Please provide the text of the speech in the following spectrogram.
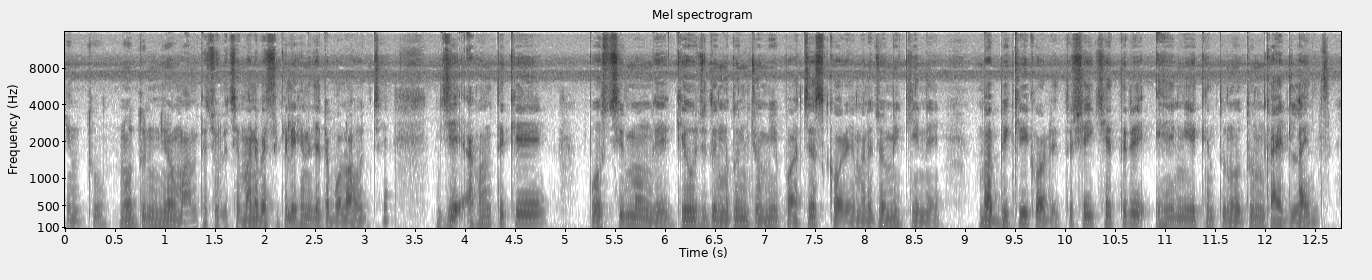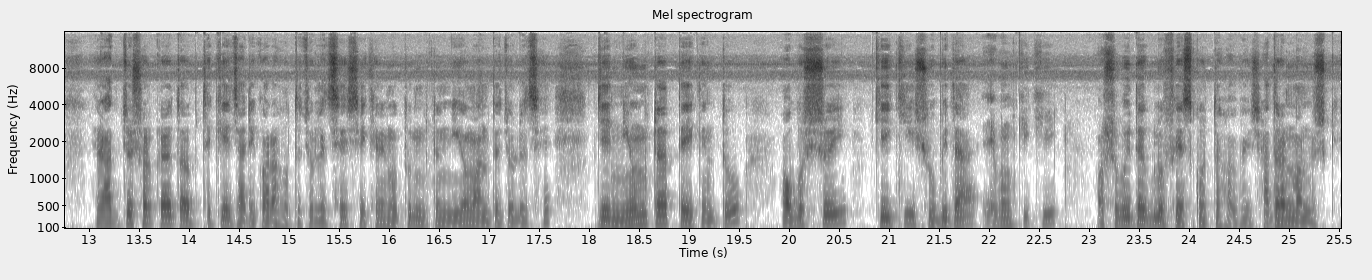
কিন্তু নতুন নিয়ম আনতে চলেছে। মানে বেসিক্যালি এখানে যেটা বলা হচ্ছে যে, এখন থেকে পশ্চিমবঙ্গে কেউ যদি নতুন জমি পারচেস করে মানে জমি কিনে বা বিক্রি করে, তো সেই ক্ষেত্রে এ নিয়ে কিন্তু নতুন গাইডলাইন্স রাজ্য সরকারের তরফ থেকে জারি করা হতে চলেছে। সেখানে নতুন একটা নিয়ম আনতে চলেছে। যে নিয়মটাতে কিন্তু অবশ্যই কী কী সুবিধা এবং কী কী অসুবিধাগুলো ফেস করতে হবে সাধারণ মানুষকে,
